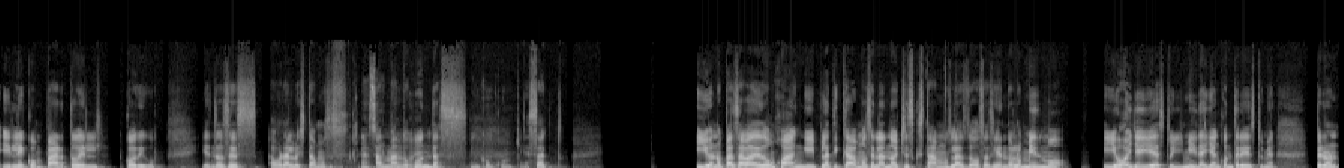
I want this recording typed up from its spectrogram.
Y le comparto el código. Y entonces ahora lo estamos armando en- juntas. En conjunto. Exacto. Y yo no pasaba de Don Juan y platicábamos en las noches que estábamos las dos haciendo lo mismo. Y oye, y esto, y mira, ya encontré esto. mira. Pero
